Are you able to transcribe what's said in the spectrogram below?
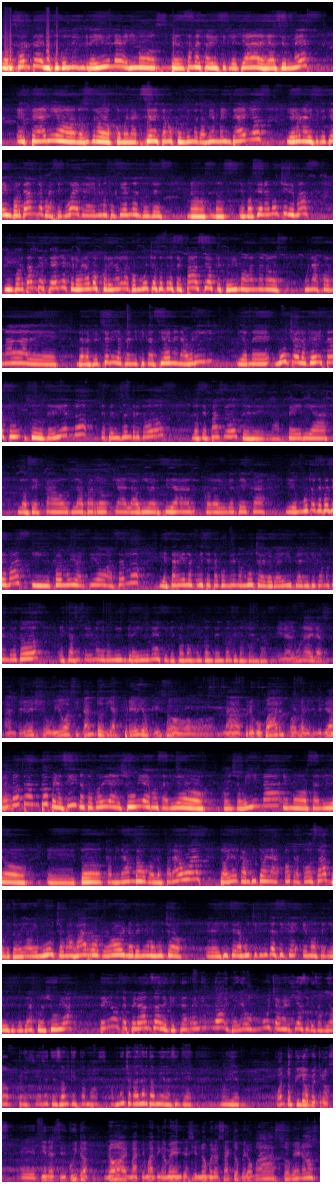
Por suerte nos tocó un increíble, venimos pensando esta bicicleteada desde hace un mes. Este año nosotros como en acción estamos cumpliendo también 20 años y era una bicicleteada importante porque hace nueve que la venimos haciendo, entonces nos, emociona mucho y lo más importante este año es que logramos coordinarla con muchos otros espacios, que estuvimos dándonos una jornada de, reflexión y de planificación en abril y donde mucho de lo que hoy está su- sucediendo se pensó entre todos, los espacios, desde la feria, los scouts, la parroquia, la universidad, con la biblioteca y muchos espacios más y fue muy divertido hacerlo y estar viendo que hoy se está cumpliendo mucho de lo que ahí planificamos entre todos, está sucediendo con un día increíble, así que estamos muy contentos y contentas. ¿En alguna de las anteriores llovió así tantos días previos que eso, nada, preocupar por la bicicleteada? No tanto, pero sí, nos tocó día de lluvia, hemos salido con llovina, hemos salido eh, todos caminando con los paraguas, todavía el campito era otra cosa, porque todavía había mucho más barro que hoy, no teníamos mucho, el edificio era muy chiquitito, así que hemos tenido bicicleteadas con lluvia. Teníamos esperanzas de que esté re lindo y teníamos mucha energía, así que salió precioso este sol que estamos con mucho calor también, así que muy bien. ¿Cuántos kilómetros eh, tiene el circuito? No hay matemáticamente así el número exacto, pero más o menos,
